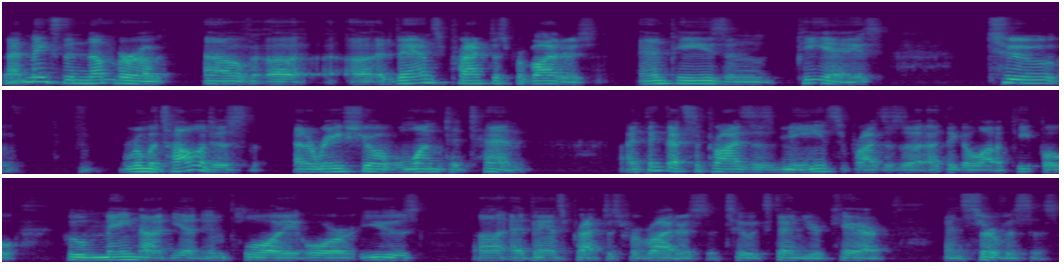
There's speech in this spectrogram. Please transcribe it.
that makes the number of, of uh, uh advanced practice providers, NPs and PAs, to rheumatologists at a ratio of 1 to 10. I think that surprises me, surprises uh, I think a lot of people who may not yet employ or use uh, advanced practice providers to extend your care and services.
